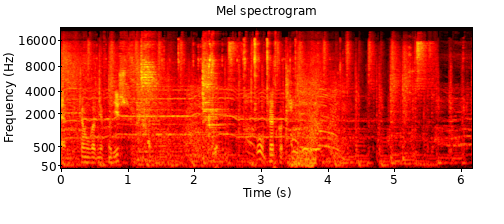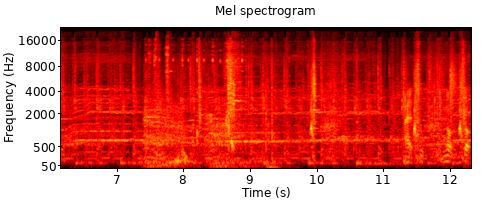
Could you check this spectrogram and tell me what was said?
Em, czemu we mnie wchodzisz? U, przeskocz. Ale tu, no to...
